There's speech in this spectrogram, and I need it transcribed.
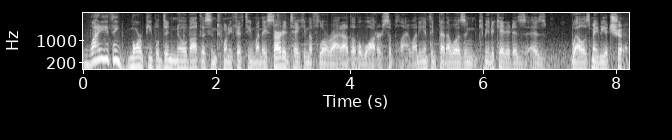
Why do you think more people didn't know about this in 2015 when they started taking the fluoride out of the water supply? Why do you think that wasn't communicated as, as well as maybe it should have?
